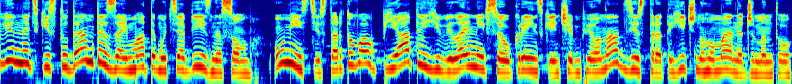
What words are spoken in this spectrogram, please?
Вінницькі студенти займатимуться бізнесом. У місті стартував п'ятий ювілейний всеукраїнський чемпіонат зі стратегічного менеджменту.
